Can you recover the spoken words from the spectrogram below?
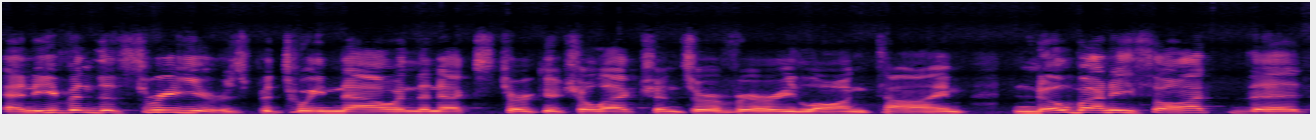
And even the three years between now and the next Turkish elections are a very long time. Nobody thought that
